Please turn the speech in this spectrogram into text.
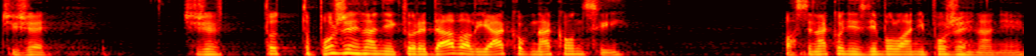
Čiže, čiže to, to požehnanie, ktoré dával Jakob na konci, vlastne nakoniec nebolo ani požehnanie,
